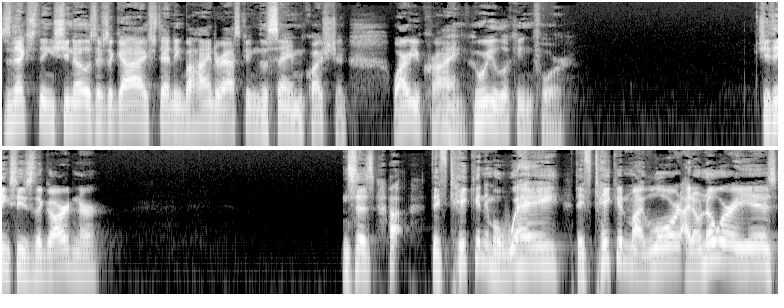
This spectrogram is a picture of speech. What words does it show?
The next thing she knows, there's a guy standing behind her asking the same question. Why are you crying? Who are you looking for? She thinks he's the gardener and says, uh, They've taken him away. They've taken my Lord. I don't know where he is.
